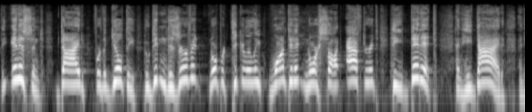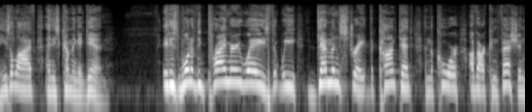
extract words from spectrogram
The innocent died for the guilty who didn't deserve it, nor particularly wanted it, nor sought after it. He did it, and he died, and he's alive, and he's coming again. It is one of the primary ways that we demonstrate the content and the core of our confession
